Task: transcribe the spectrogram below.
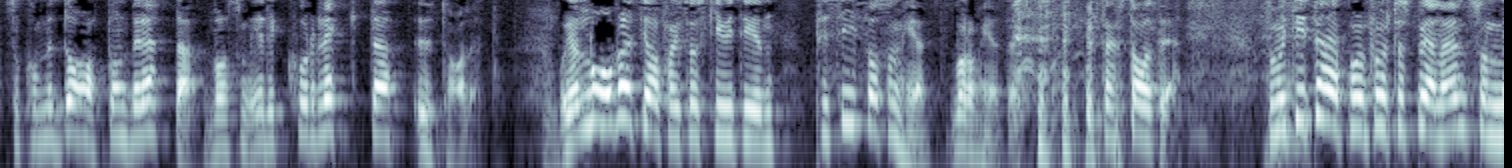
så kommer datorn berätta vad som är det korrekta uttalet. Och jag lovar att jag faktiskt har skrivit in precis vad, som het, vad de heter. Exakt stavat rätt. Så om vi tittar här på den första spelaren som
